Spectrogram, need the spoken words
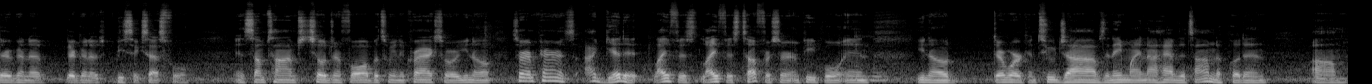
they're gonna they're gonna be successful. And sometimes children fall between the cracks, or you know, certain parents. I get it. Life is life is tough for certain people, and mm-hmm. you know, they're working two jobs and they might not have the time to put in um,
